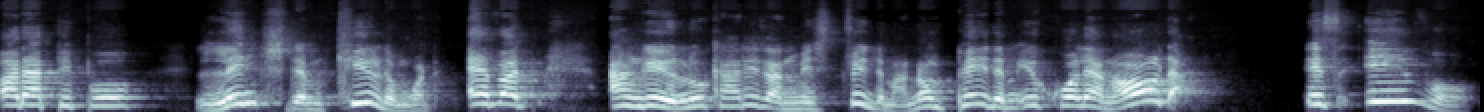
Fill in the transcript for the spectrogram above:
other people, lynch them, kill them, whatever angle you look at it, and mistreat them and don't pay them equally and all that. It's evil.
